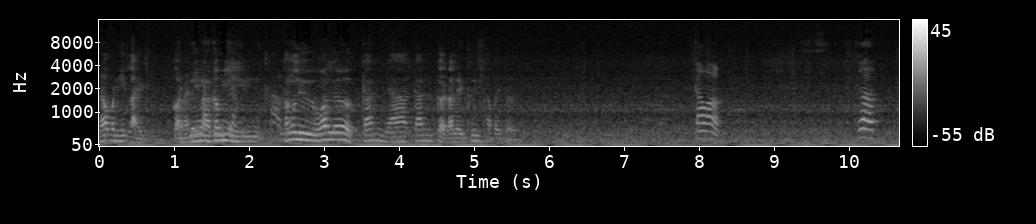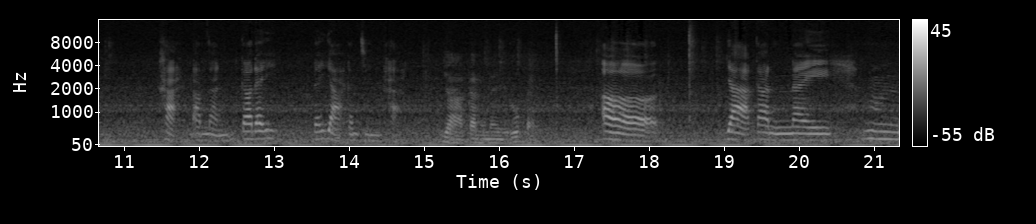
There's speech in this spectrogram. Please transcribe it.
แล้ววันนี้ไหล ก่อนหน้านี้มันก็มีข่าวทั้งลือว่าเลิกกั้นยากั้นเกิดอะไรขึ้นครับใบเตยก็ ก็ค่ะ ตามนั้นก็ได้ได้หย่ากันจริงค่ะหย่ากันในรูปแบบเอ่อหย่ากันในอืม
